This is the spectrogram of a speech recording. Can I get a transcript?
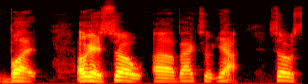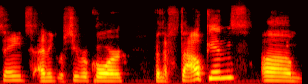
but Okay, so uh, back to yeah. So Saints, I think receiver core for the Falcons. Um,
